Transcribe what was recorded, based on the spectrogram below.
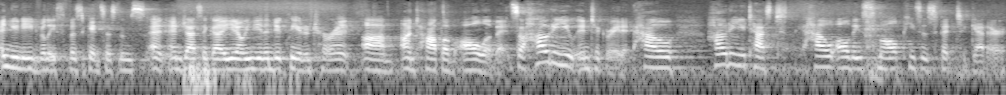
and you need really sophisticated systems. And, and Jessica, you know, you need the nuclear deterrent um, on top of all of it. So how do you integrate it? How, how do you test how all these small pieces fit together?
